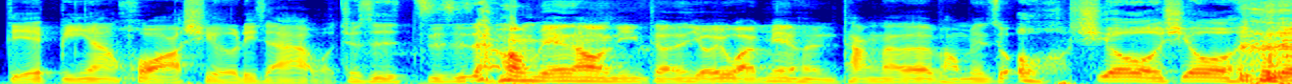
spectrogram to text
叠冰啊化修，你知道不？就是只是在旁边，然后你可能有一碗面很烫，他在旁边说哦修哦修哦，很热，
